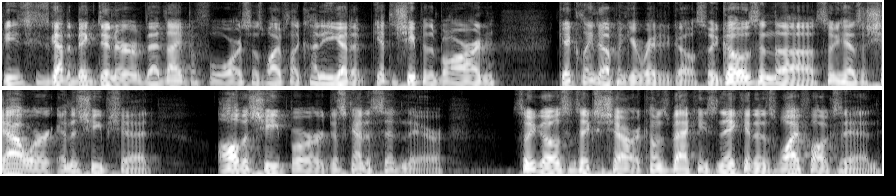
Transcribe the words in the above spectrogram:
he's, he's got a big dinner that night before. So his wife's like, "Honey, you got to get the sheep in the barn, get cleaned up, and get ready to go." So he goes in the so he has a shower in the sheep shed. All the sheep are just kind of sitting there. So he goes and takes a shower. Comes back, he's naked, and his wife walks in,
